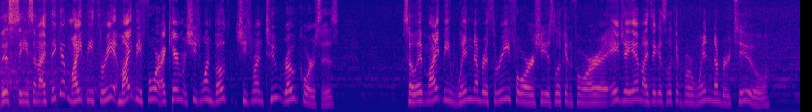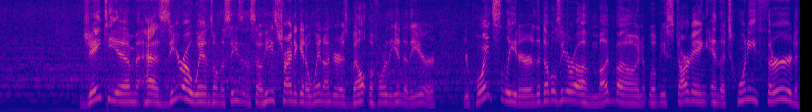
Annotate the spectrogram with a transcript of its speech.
this season. I think it might be three. It might be four. I can't remember. She's won both. She's run two road courses. So it might be win number three for. She is looking for. AJM, I think, is looking for win number two. JTM has zero wins on the season, so he's trying to get a win under his belt before the end of the year. Your points leader, the double zero of Mudbone, will be starting in the 23rd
